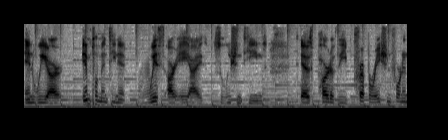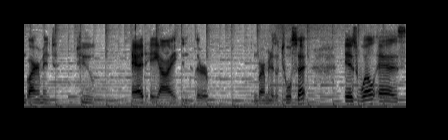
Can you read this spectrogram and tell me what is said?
and we are implementing it with our AI solution teams as part of the preparation for an environment to add AI into their environment as a tool set, as well as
